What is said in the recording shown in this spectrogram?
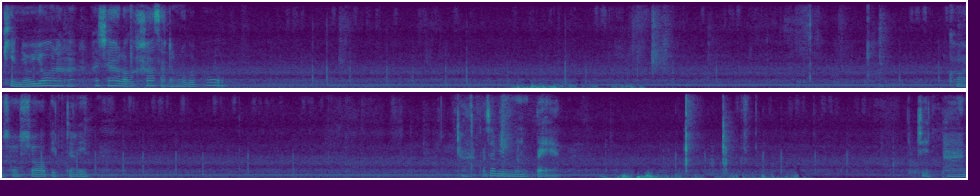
เขียนย่อๆนะคะ ค่าเช่าแล้วก็ค่าสาธารณูปโภค ชชเบ็ดเตร์เล็ตค่ะก็จะเป็นหมื่นแปดเจ็ดพัน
